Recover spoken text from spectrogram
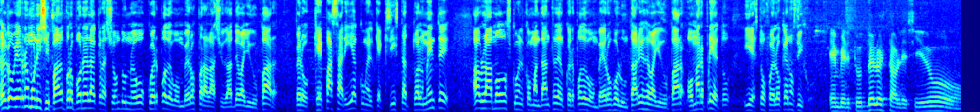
El gobierno municipal propone la creación de un nuevo cuerpo de bomberos para la ciudad de Valledupar. Pero, ¿qué pasaría con el que existe actualmente? Hablamos con el comandante del Cuerpo de Bomberos Voluntarios de Valledupar, Omar Prieto, y esto fue lo que nos dijo. En virtud de lo establecido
